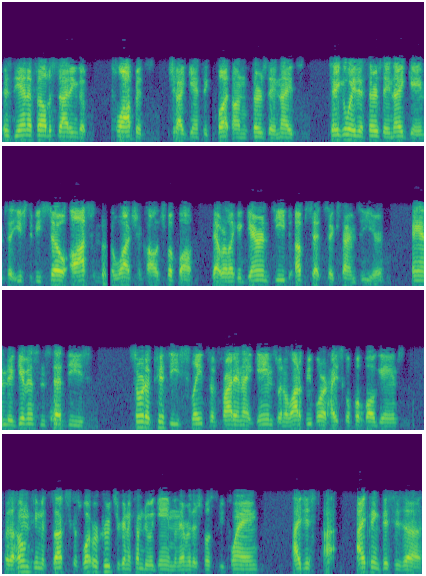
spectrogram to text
is the NFL deciding to plop its gigantic butt on Thursday nights, take away the Thursday night games that used to be so awesome to watch in college football that were like a guaranteed upset six times a year. And they've given us instead these sort of pithy slates of Friday night games when a lot of people are at high school football games. For the home team, it sucks because what recruits are going to come to a game whenever they're supposed to be playing? I just, think this is a.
